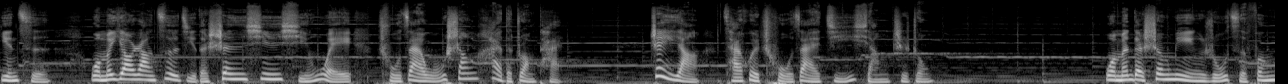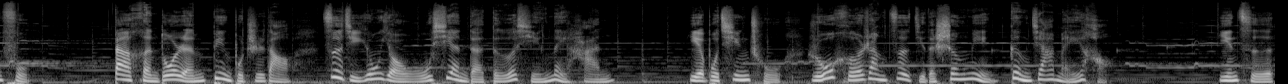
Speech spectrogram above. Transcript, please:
因此我们要让自己的身心行为处在无伤害的状态，这样才会处在吉祥之中。我们的生命如此丰富。但很多人并不知道自己拥有无限的德行内涵，也不清楚如何让自己的生命更加美好。因此，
